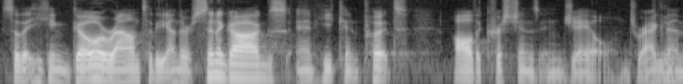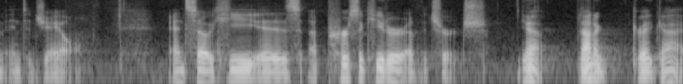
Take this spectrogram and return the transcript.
so that he can go around to the other synagogues and he can put all the Christians in jail, drag Yeah. them into jail. And so he is a persecutor of the church. Yeah, not a great guy.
